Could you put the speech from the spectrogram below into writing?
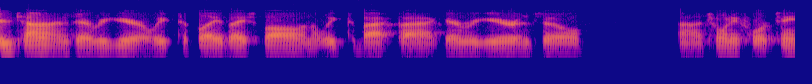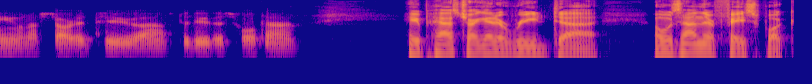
two times every year, a week to play baseball and a week to backpack every year until uh, 2014 when I started to uh, to do this full time. Hey, Pastor, I got to read. Uh, I was on their Facebook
